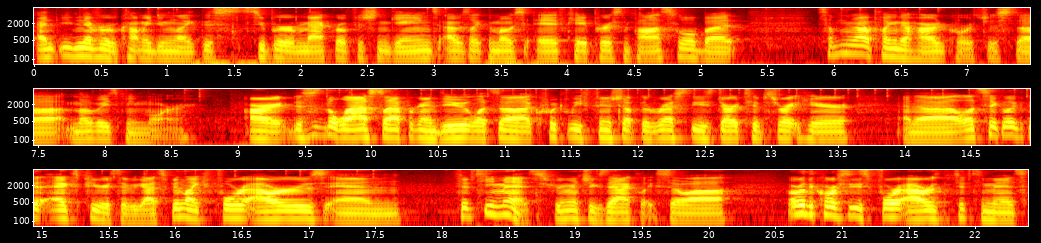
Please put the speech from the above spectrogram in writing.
I, you never would have caught me doing like this super macro efficient gains. I was like the most AFK person possible, but something about playing the hardcore just uh, motivates me more. Alright, this is the last lap we're to do. Let's uh, quickly finish up the rest of these dart tips right here. And uh, let's take a look at the XP rates that we got. It's been like 4 hours and 15 minutes, pretty much exactly. So uh, over the course of these 4 hours and 15 minutes,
